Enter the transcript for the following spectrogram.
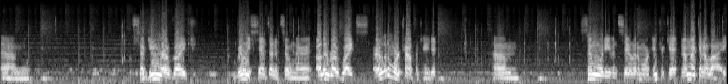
Um, so Doom Roguelike really stands on its own merit. Other roguelikes are a little more complicated. Um, some would even say a little more intricate, and I'm not going to lie.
